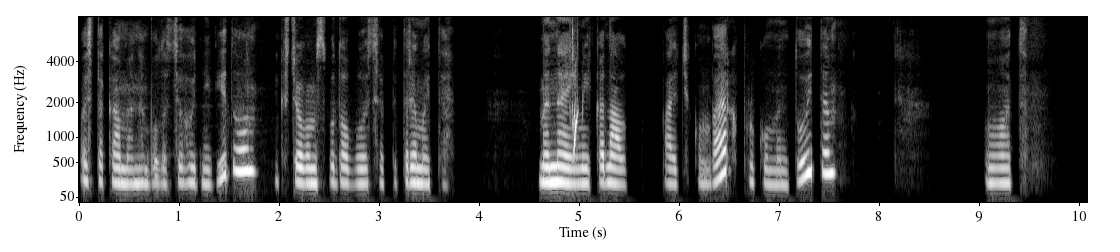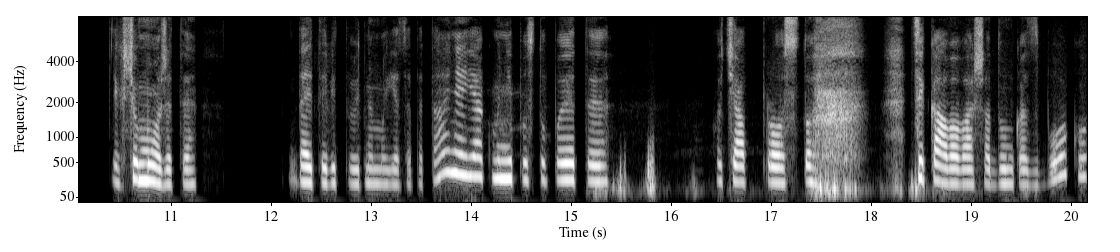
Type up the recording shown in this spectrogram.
Ось таке в мене було сьогодні відео. Якщо вам сподобалося, підтримайте мене і мій канал пальчиком вверх, прокоментуйте. От. Якщо можете, дайте відповідь на моє запитання, як мені поступити. Хоча б просто цікава ваша думка збоку.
